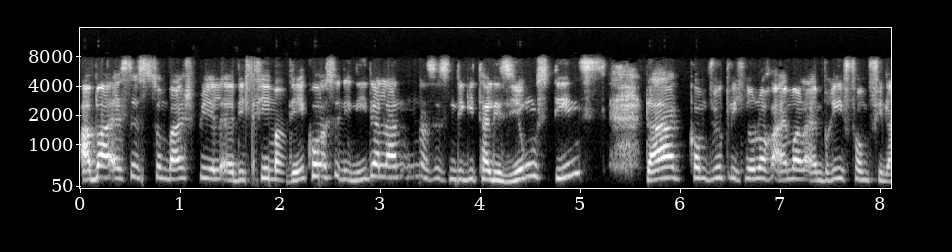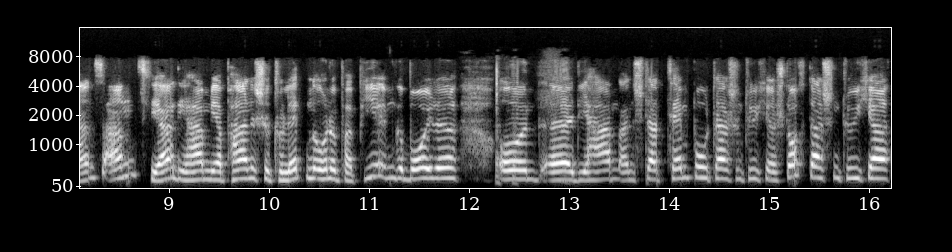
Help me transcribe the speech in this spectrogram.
aber es ist zum Beispiel äh, die Firma Decos in den Niederlanden. Das ist ein Digitalisierungsdienst. Da kommt wirklich nur noch einmal ein Brief vom Finanzamt. Ja, die haben japanische Toiletten ohne Papier im Gebäude und äh, die haben anstatt Tempo-Taschentücher Stofftaschentücher.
